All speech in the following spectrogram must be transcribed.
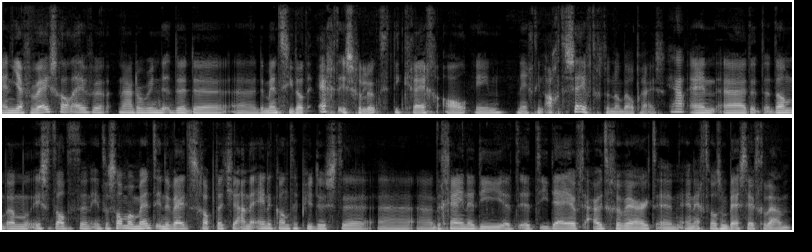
En jij verwees er al even naar Doreen, de, de, de, uh, de mensen die dat echt is gelukt, die kregen al in 1978 de Nobelprijs. Ja. En uh, dan, dan is het altijd een interessant moment in de wetenschap dat je aan de ene kant heb je dus de, uh, degene die het, het idee heeft uitgewerkt en, en echt wel zijn best heeft gedaan,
